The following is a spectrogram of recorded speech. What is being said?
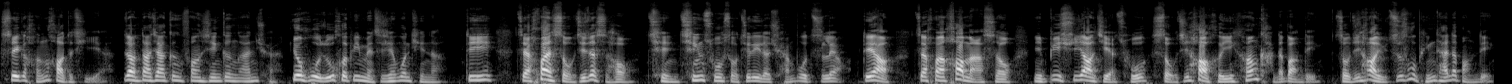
是一个很好的体验，让大家更放心、更安全。用户如何避免这些问题呢？第一，在换手机的时候，请清除手机里的全部资料。第二，在换号码的时候，你必须要解除手机号和银行卡的绑定，手机号与支付平台的绑定，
